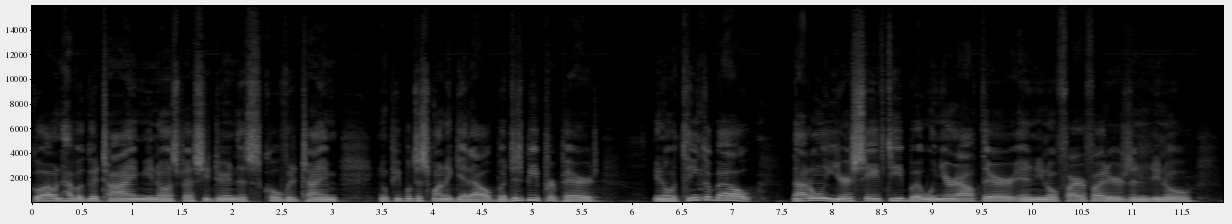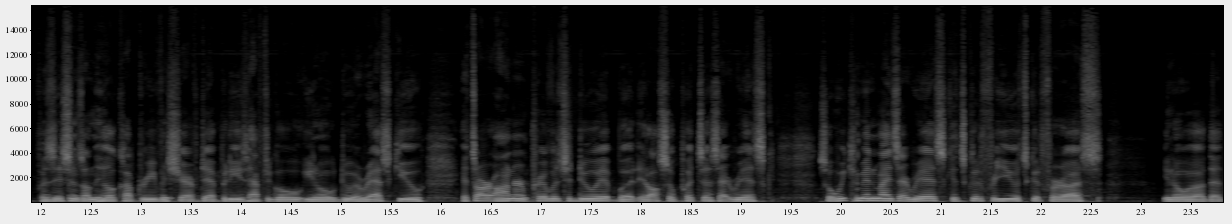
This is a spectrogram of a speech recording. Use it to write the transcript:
go out and have a good time. You know, especially during this COVID time. You know, people just want to get out, but just be prepared. You know, think about not only your safety, but when you're out there and you know firefighters and you know physicians on the helicopter, even sheriff deputies have to go, you know, do a rescue. It's our honor and privilege to do it, but it also puts us at risk. So we can minimize that risk. It's good for you. It's good for us. You know uh, that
